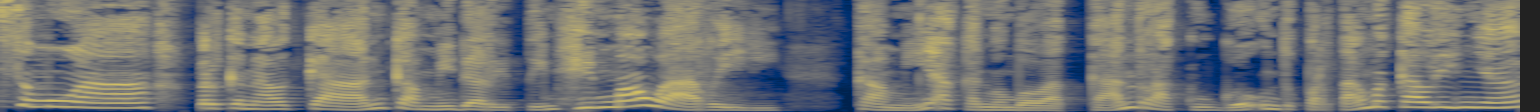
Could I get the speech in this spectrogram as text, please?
semua, perkenalkan kami dari tim Himawari. Kami akan membawakan Rakugo untuk pertama kalinya,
